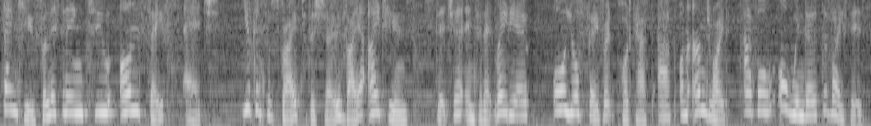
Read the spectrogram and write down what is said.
Thank you for listening to On Faith's Edge. You can subscribe to the show via iTunes, Stitcher Internet Radio, or your favorite podcast app on Android, Apple, or Windows devices.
